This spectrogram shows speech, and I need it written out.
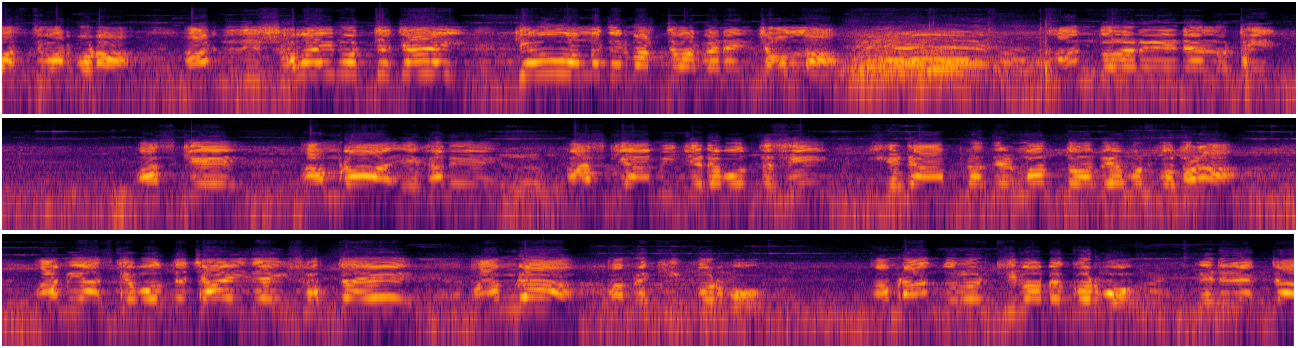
বাঁচতে পারব না। আর যদি সবাই মরতে চাই কেউ আমাদের বাঁচতে পারবে না ইনশাল্লাহ আন্দোলনের এটা হলো ঠিক। আজকে আমরা এখানে, আজকে আমি যেটা বলতেছি, সেটা আপনাদের মানতে হবে এমন কথা না। আমি আজকে বলতে চাই যে এই সপ্তাহে আমরা আমরা কি করব? আমরা আন্দোলন কীভাবে করব? এটার একটা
